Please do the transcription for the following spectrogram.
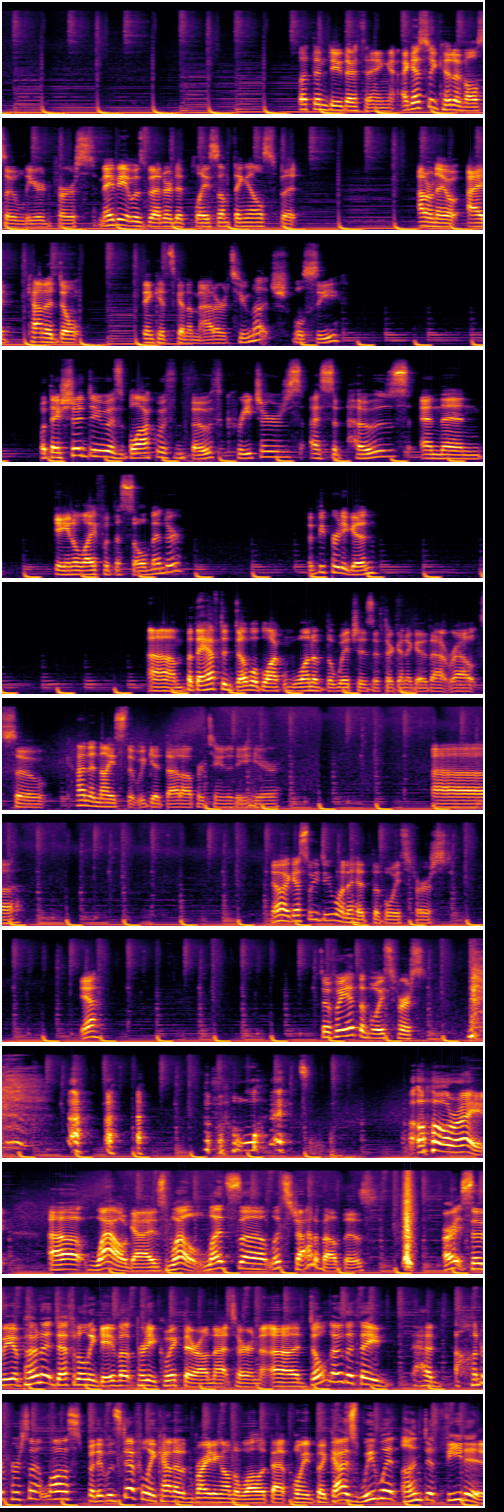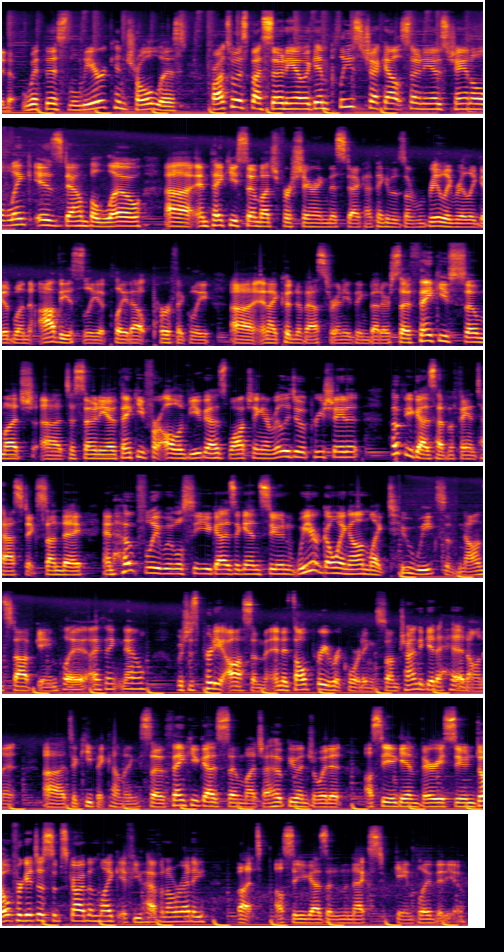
Let them do their thing. I guess we could have also leered first. Maybe it was better to play something else, but I don't know. I kind of don't think it's going to matter too much. We'll see. What they should do is block with both creatures, I suppose, and then gain a life with the Soulmender. That'd be pretty good. Um, but they have to double block one of the witches if they're going to go that route. So kind of nice that we get that opportunity here. Uh, no, I guess we do want to hit the voice first. Yeah. So if we hit the voice first... what? All right. Uh, wow, guys. Well, let's uh, let's chat about this. All right, so the opponent definitely gave up pretty quick there on that turn. Uh, don't know that they had 100% lost, but it was definitely kind of writing on the wall at that point. But guys, we went undefeated with this Lier control list brought to us by Sonio. Again, please check out Sonio's channel. Link is down below. Uh, and thank you so much for sharing this deck. I think it was a really, really good one. Obviously, it played out perfectly, uh, and I couldn't have asked for anything better. So thank you so much uh, to Sonio. Thank you for all of you guys watching. I really do appreciate it. Hope you guys have a fantastic Sunday, and hopefully we will see you guys again soon. We are going on like two weeks of nonstop gameplay, I think now, which is pretty awesome. And it's all pre-recording, so I'm trying to get ahead on it uh, to keep it coming. So thank you guys so much. I hope you enjoyed it. I'll see you again very soon. Don't forget to subscribe and like if you haven't already, but I'll see you guys in the next gameplay video.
